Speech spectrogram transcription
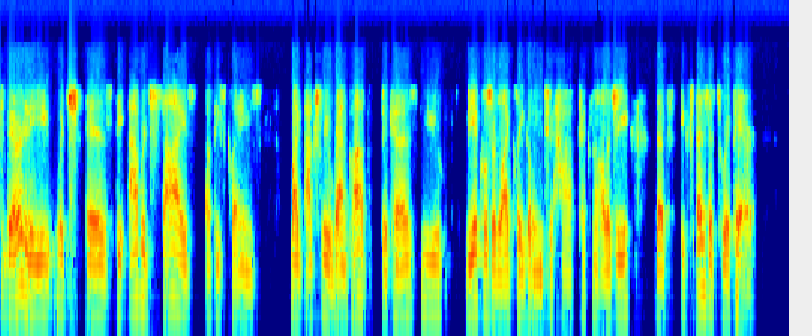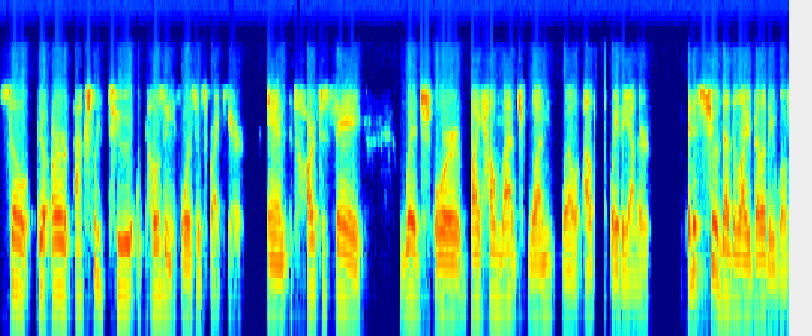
severity, which is the average size of these claims, might actually ramp up because new vehicles are likely going to have technology that's expensive to repair. So there are actually two opposing forces right here. And it's hard to say which or by how much one will outweigh the other. It is true that the liability will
